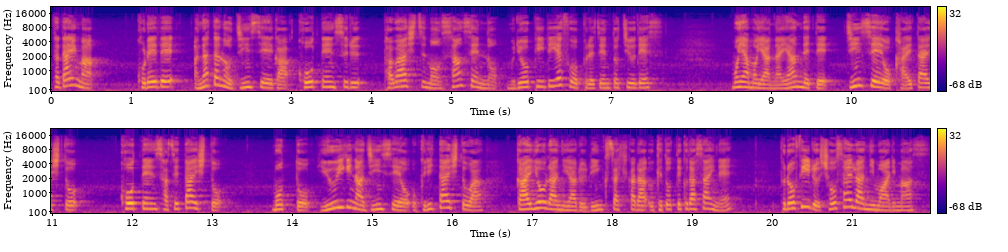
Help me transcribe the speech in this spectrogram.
ただいまこれであなたの人生が好転するパワー質問3選の無料 PDF をプレゼント中ですもやもや悩んでて人生を変えたい人好転させたい人もっと有意義な人生を送りたい人は概要欄にあるリンク先から受け取ってくださいね。プロフィール詳細欄にもあります。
